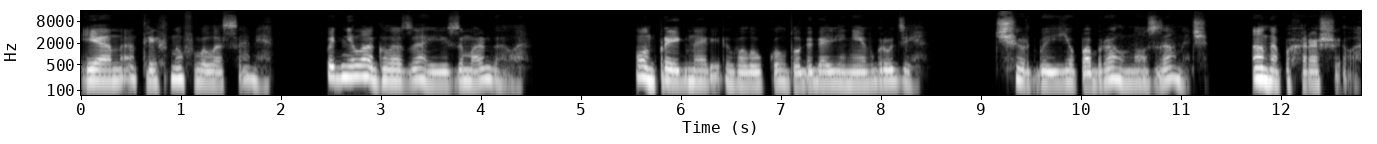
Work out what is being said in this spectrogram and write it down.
и она, тряхнув волосами, подняла глаза и заморгала. Он проигнорировал укол благоговения в груди. Черт бы ее побрал, но за ночь она похорошела.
